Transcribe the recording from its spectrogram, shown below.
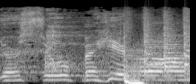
You're a superhero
